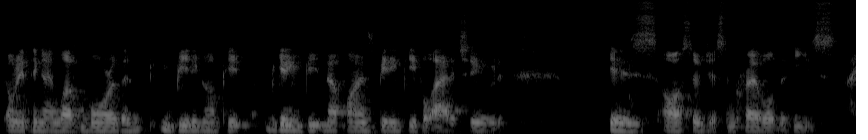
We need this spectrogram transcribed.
The only thing I love more than beating on people, getting beaten up on, is beating people attitude. Is also just incredible that he's. I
